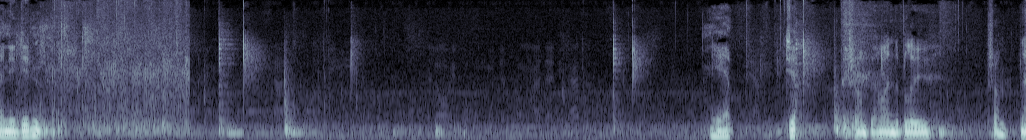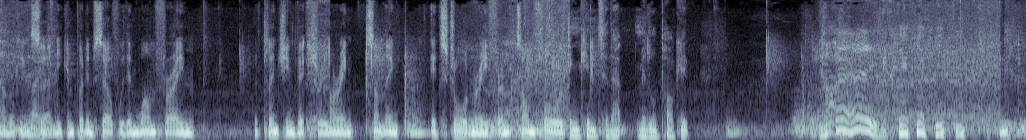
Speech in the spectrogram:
And he didn't. Yep. Ju- Trump behind the blue. Trump now looking as certain he can put himself within one frame of clinching victory, barring something extraordinary from Tom Ford. Think into that middle pocket. Hey, hey.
